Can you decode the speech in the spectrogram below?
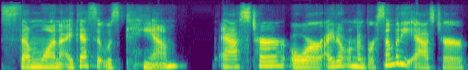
someone, I guess it was Cam, asked her, or I don't remember, somebody asked her,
